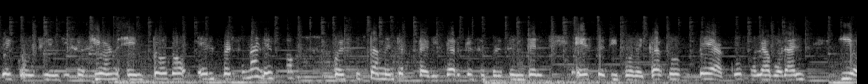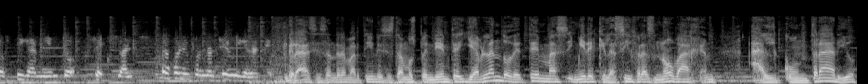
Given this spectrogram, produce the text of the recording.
de concientización en todo el personal. Esto, pues, justamente para evitar que se presenten este tipo de casos de acoso laboral y hostigamiento sexual. Esta fue la información, Miguel Ángel. Gracias, Andrea Martínez. Estamos pendientes. Y hablando de temas, y mire que las cifras no bajan, al contrario,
